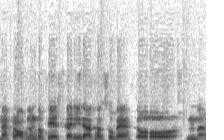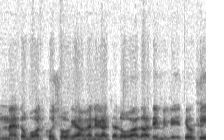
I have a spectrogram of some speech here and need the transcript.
मैं प्रॉब्लम तो फेस कर ही रहा था सुबह तो मैं तो बहुत खुश हो गया। मैंने कहा चलो आज़ादी मिली। क्योंकि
